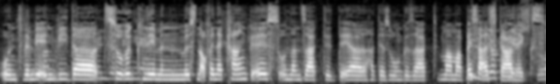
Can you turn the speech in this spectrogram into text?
Und wenn wir ihn wieder zurücknehmen müssen, auch wenn er krank ist, und dann sagte der, hat der Sohn gesagt, Mama, besser als gar nichts.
